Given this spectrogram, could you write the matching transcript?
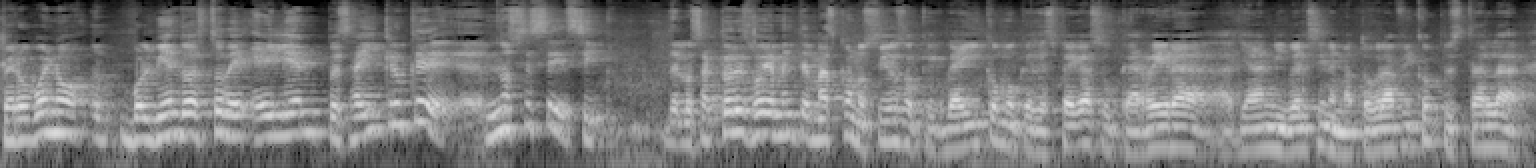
Pero bueno, volviendo a esto de Alien, pues ahí creo que, eh, no sé si, si de los actores obviamente más conocidos o que de ahí como que despega su carrera allá a nivel cinematográfico, pues está la,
